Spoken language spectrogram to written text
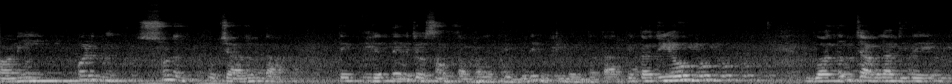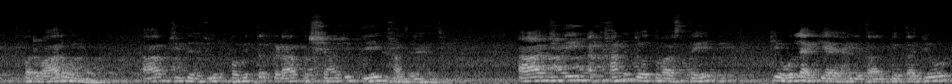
ਬਾਣੀ ਪੜਨ ਸੁਣਨ, ਉਚਾਰਨ ਦਾ ਤੇ ਹਿਰਦੇ ਵਿੱਚ ਵਸਾਉਂਦਾ ਬਲ ਤੇ ਬੁੱਧੀ ਮੁੱਠੀ ਮੇਰੇ ਦਤਾਰ ਪਿਤਾ ਜੀਓ। ਗੌਤਮ ਚਾਵਲਾ ਜੀ ਦੇ ਪਰਿਵਾਰ ਵੱਲੋਂ ਆਪ ਜੀ ਦੇ ਹਜ਼ੂਰ ਪਵਿੱਤਰ ਕੜਾ ਪ੍ਰਸ਼ਾਦ ਦੀ ਦੇਖ ਹਾਜ਼ਰ ਹੈ ਜੀ। ਆਪ ਜੀ ਦੀ ਅਖੰਡ ਜੋਤ ਵਾਸਤੇ ਘਿਓ ਲੈ ਕੇ ਆਏ ਹਨ ਦਾਲ ਪਿਤਾ ਜੋ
